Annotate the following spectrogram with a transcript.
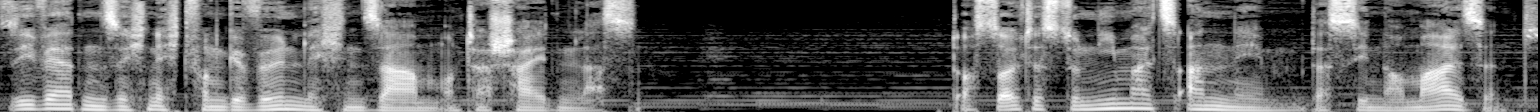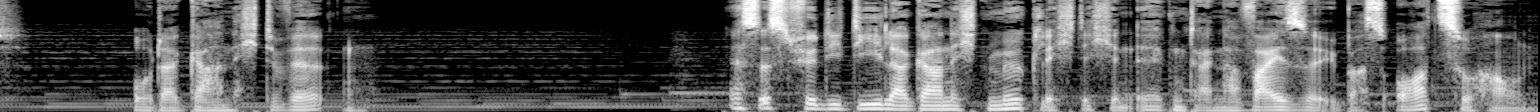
Sie werden sich nicht von gewöhnlichen Samen unterscheiden lassen. Doch solltest du niemals annehmen, dass sie normal sind oder gar nicht wirken. Es ist für die Dealer gar nicht möglich, dich in irgendeiner Weise übers Ohr zu hauen.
